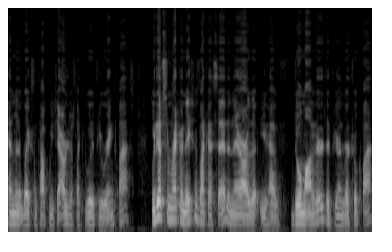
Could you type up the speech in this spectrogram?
10 minute breaks on top of each hour just like you would if you were in class. We do have some recommendations like I said and there are that you have dual monitors if you're in virtual class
